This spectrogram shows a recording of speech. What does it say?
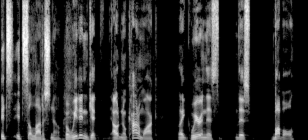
it's it's a lot of snow. But we didn't get out in Oconomowoc. Like we were in this this bubble.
